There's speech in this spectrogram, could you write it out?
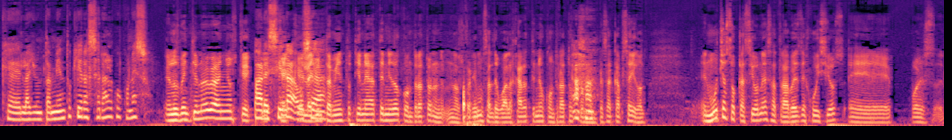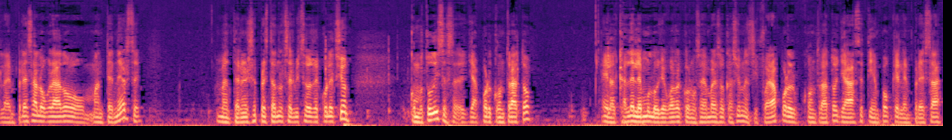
que el ayuntamiento quiera hacer algo con eso. En los 29 años que, el ayuntamiento tiene ha tenido contrato, nos referimos al de Guadalajara, ha tenido contrato con la empresa Capsaidon. En muchas ocasiones, a través de juicios, eh, pues la empresa ha logrado mantenerse, mantenerse prestando el servicio de recolección. Como tú dices, eh, ya por contrato, el alcalde Lemus lo llegó a reconocer en varias ocasiones. Si fuera por el contrato, ya hace tiempo que la empresa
